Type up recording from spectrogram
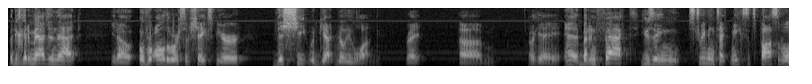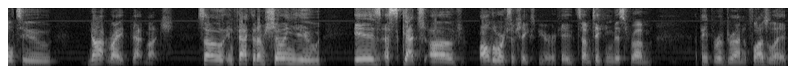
But you could imagine that, you know, over all the works of Shakespeare, this sheet would get really long, right? Um, okay, and, but in fact, using streaming techniques, it's possible to not write that much. So in fact, what I'm showing you is a sketch of all the works of Shakespeare. Okay, so I'm taking this from paper of Durand and Flajolet,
